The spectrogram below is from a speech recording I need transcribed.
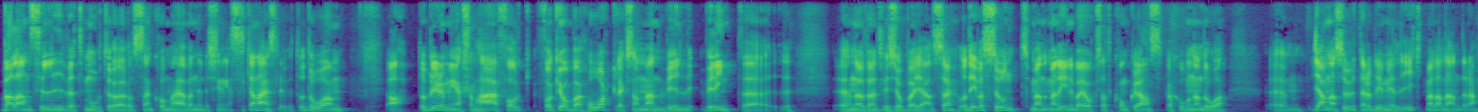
balans i livet mot rörelsen komma även i det kinesiska näringslivet. Och då, ja, då blir det mer som här, folk, folk jobbar hårt liksom, men vill, vill inte nödvändigtvis jobba ihjäl sig. Och det var sunt, men, men det innebär ju också att konkurrenssituationen då jämnas ut när det blir mer likt mellan länderna.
